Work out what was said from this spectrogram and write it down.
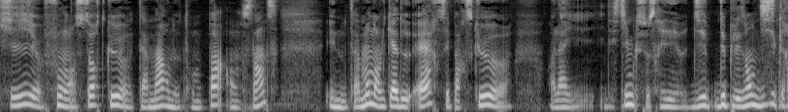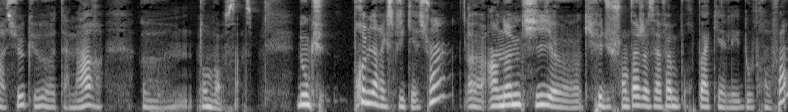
qui font en sorte que Tamar ne tombe pas enceinte. Et notamment dans le cas de Er, c'est parce que voilà, il, estime que ce serait déplaisant, disgracieux que Tamar euh, tombe enceinte. Donc, première explication, un homme qui, qui fait du chantage à sa femme pour pas qu'elle ait d'autres enfants.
